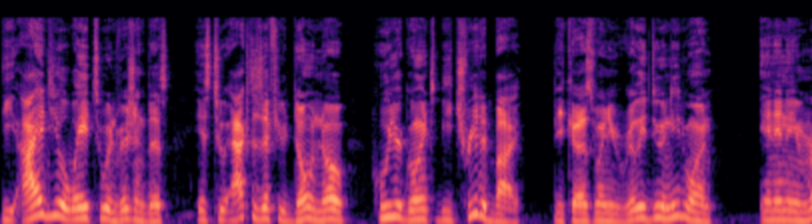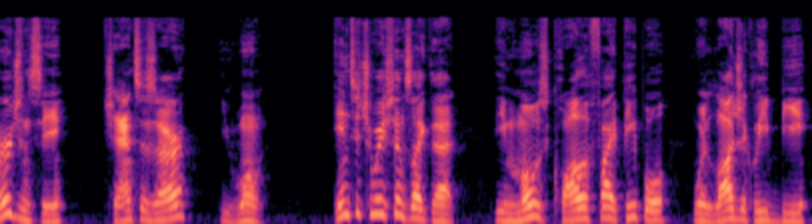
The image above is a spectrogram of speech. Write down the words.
The ideal way to envision this is to act as if you don't know who you're going to be treated by, because when you really do need one, in an emergency, chances are you won't. In situations like that, the most qualified people would logically be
